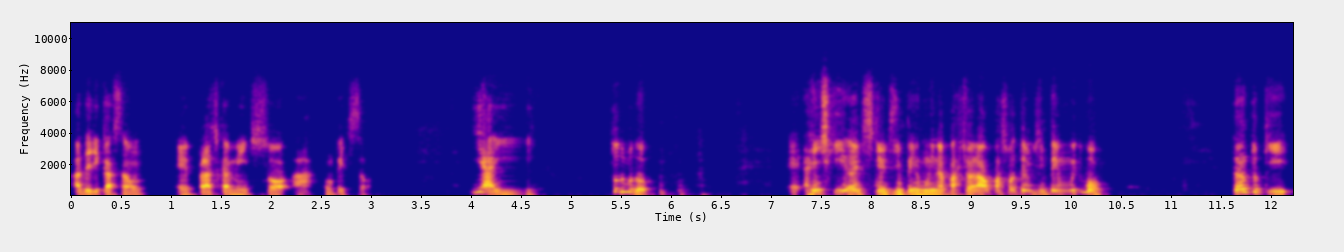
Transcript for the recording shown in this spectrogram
a dedicação é praticamente só a competição. E aí, tudo mudou. É, a gente que antes tinha um desempenho ruim na parte oral passou a ter um desempenho muito bom. Tanto que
